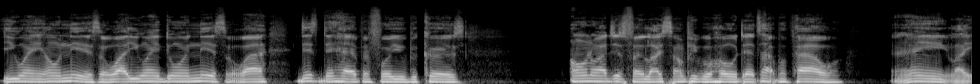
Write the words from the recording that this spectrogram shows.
you ain't on this or why you ain't doing this or why this didn't happen for you because I don't know. I just feel like some people hold that type of power. And I ain't like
